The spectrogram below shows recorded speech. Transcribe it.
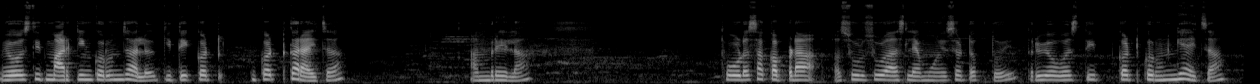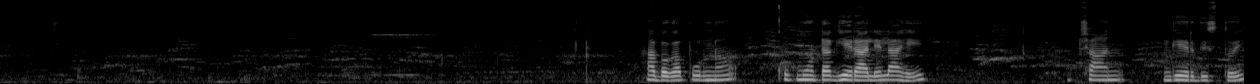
व्यवस्थित मार्किंग करून झालं की ते कट कट करायचा आंब्रेला थोडासा कपडा सुळसुळ असल्यामुळे सटकतोय तर व्यवस्थित कट करून घ्यायचा. हा बघा पूर्ण खूप मोठा घेर आलेला आहे. छान घेर दिसतोय.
